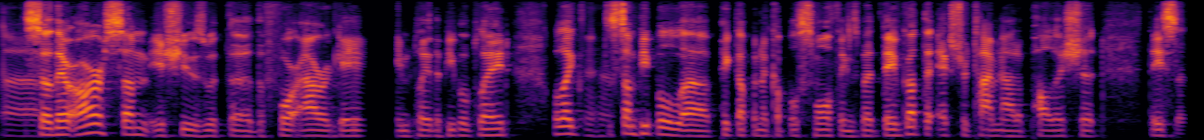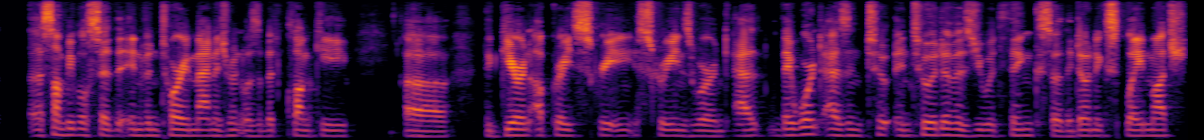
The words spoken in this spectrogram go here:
uh, so there are some issues with the the four hour gameplay that people played. Well, like Uh-huh. some people uh, picked up on a couple small things, but they've got the extra time now to polish it. They uh, some people said the inventory management was a bit clunky. Uh, the gear and upgrade screen, screens weren't as they weren't as intu- intuitive as you would think, so they don't explain much.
